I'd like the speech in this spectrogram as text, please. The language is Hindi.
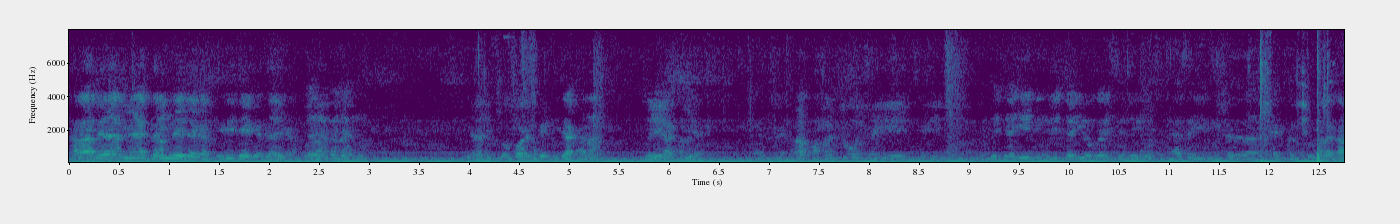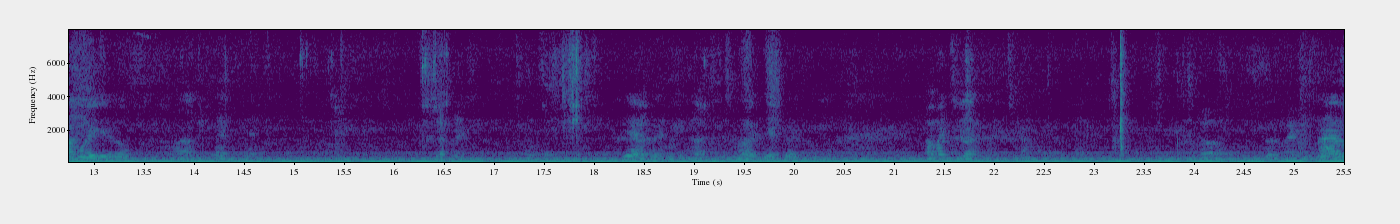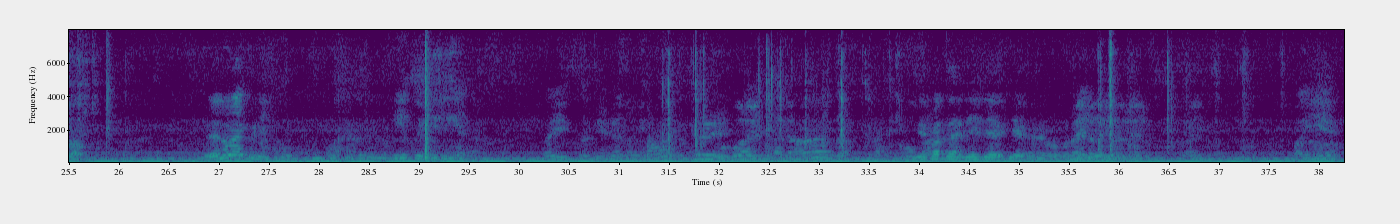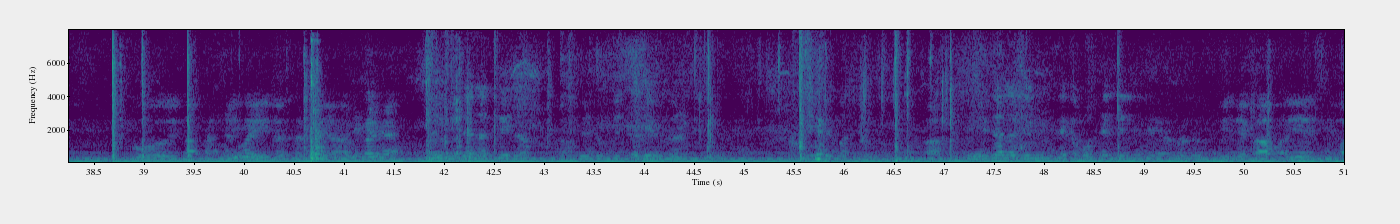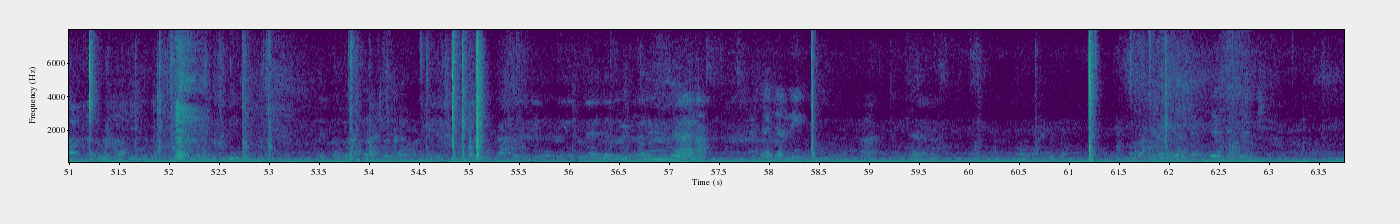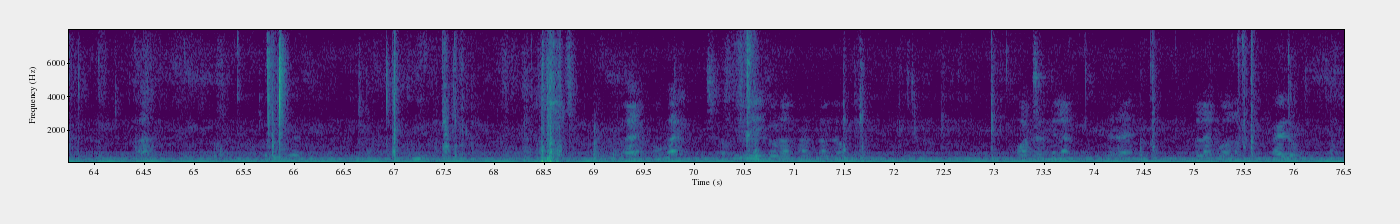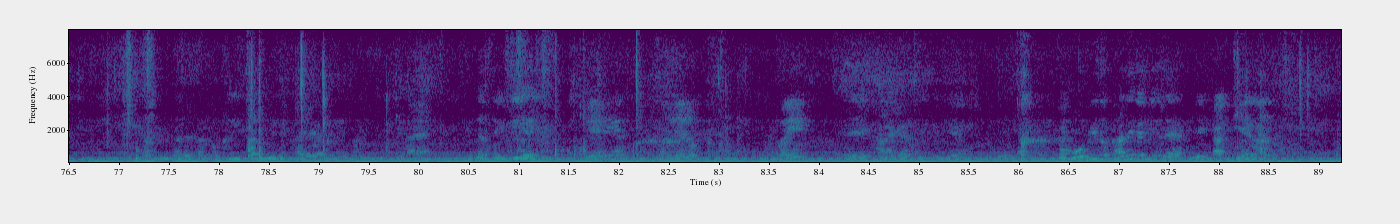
खराब है मैं एकदम नहीं देगा फ्री देके जाएगा। यार इसको पर के खाना। पता नहीं लिया क्या करेगा ये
